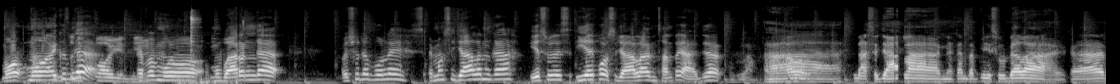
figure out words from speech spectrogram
Mau mau ikut nggak? ya. Apa mau mau bareng nggak? Oh sudah boleh. Emang sejalan kah? Iya sudah. Iya kok sejalan. Santai aja. Aku bilang. Ah, nggak sejalan ya kan tapi sudahlah ya kan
